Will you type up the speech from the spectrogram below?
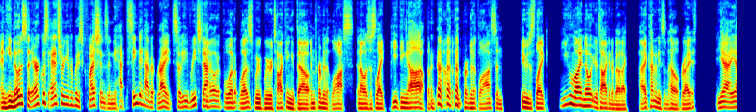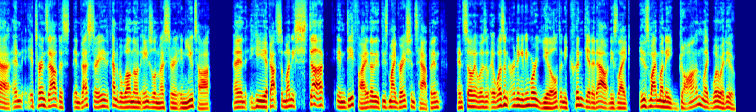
And he noticed that Eric was answering everybody's questions and he ha- seemed to have it right. So he reached out. You know what it was? We, we were talking about impermanent loss. And I was just like geeking out about the math of impermanent loss. And he was just like, you might know what you're talking about. I, I kind of need some help, right? Yeah, yeah. And it turns out this investor, he's kind of a well known angel investor in Utah, and he got some money stuck in DeFi. These migrations happen. And so it was it wasn't earning any more yield and he couldn't get it out. And he's like, Is my money gone? Like, what do I do?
